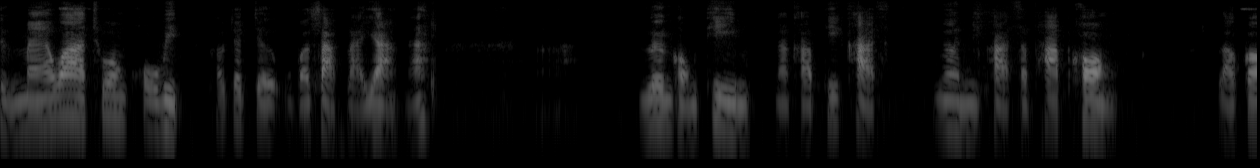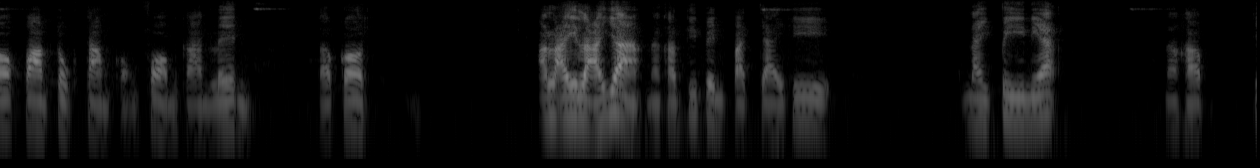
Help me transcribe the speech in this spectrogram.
ถึงแม้ว่าช่วงโควิด เขาจะเจออุปสรรคหลายอย่างนะ เรื่องของทีมนะครับที่ขาด เงินขาดสภาพคล่อง แล้วก็ความตกต่ำของฟอร์มการเล่น แล้วก็อะไรหลายอย่างนะครับ ที่เป็นปัจจัยที่ในปีนี้นะครับเจ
